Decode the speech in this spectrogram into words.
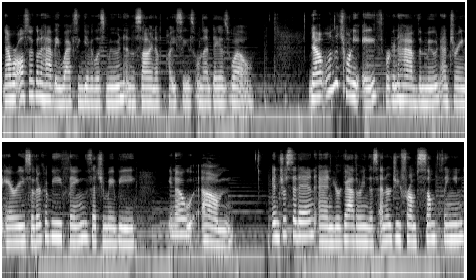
Now, we're also going to have a waxing gibbous moon in the sign of Pisces on that day as well. Now, on the 28th, we're going to have the moon entering Aries. So, there could be things that you may be, you know, um, interested in, and you're gathering this energy from something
